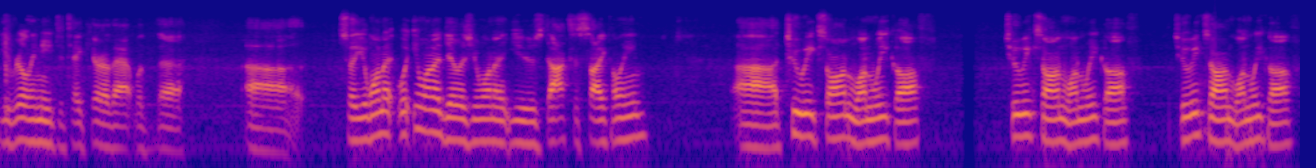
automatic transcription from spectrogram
you really need to take care of that with the. Uh, so you want to what you want to do is you want to use doxycycline, uh, two weeks on, one week off, two weeks on, one week off, two weeks on, one week off,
